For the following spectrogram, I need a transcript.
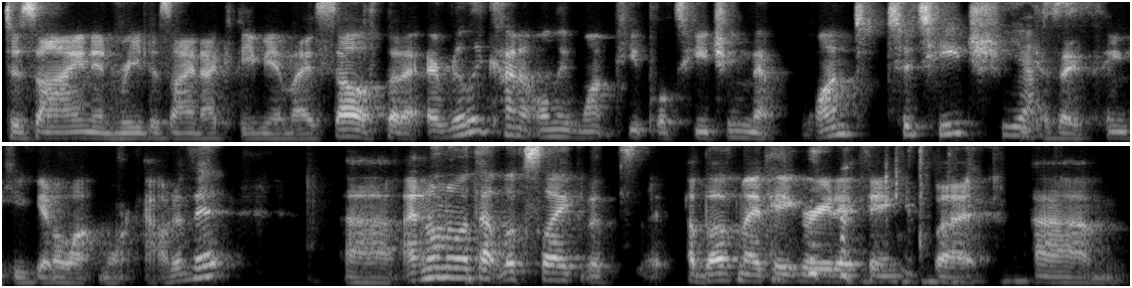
design and redesign academia myself, but I really kind of only want people teaching that want to teach yes. because I think you get a lot more out of it. Uh, I don't know what that looks like. That's above my pay grade, I think, but um,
